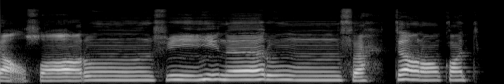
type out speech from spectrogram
إعصار فيه نار فاحترقت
